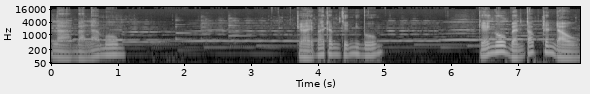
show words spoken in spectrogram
là bà la môn. Kệ 394 kẻ ngu bệnh tóc trên đầu,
